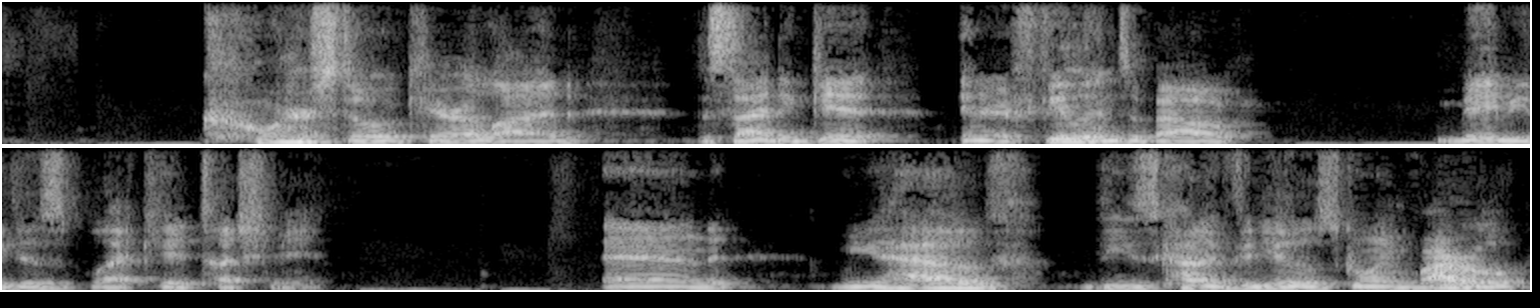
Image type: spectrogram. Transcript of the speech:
Cornerstone Caroline decided to get in her feelings about maybe this black kid touched me. And when you have these kind of videos going viral,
